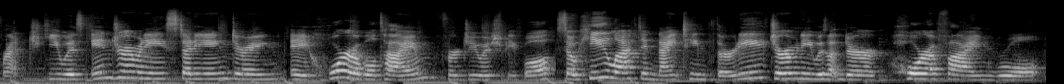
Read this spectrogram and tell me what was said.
French. He was in Germany studying during a horrible time for Jewish people. So he left in 1930. Germany was under horrifying rule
